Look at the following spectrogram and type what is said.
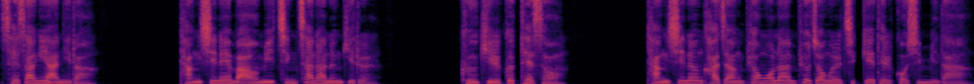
세상이 아니라 당신의 마음이 칭찬하는 길을 그 길 끝에서 당신은 가장 평온한 표정을 짓게 될 것입니다.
